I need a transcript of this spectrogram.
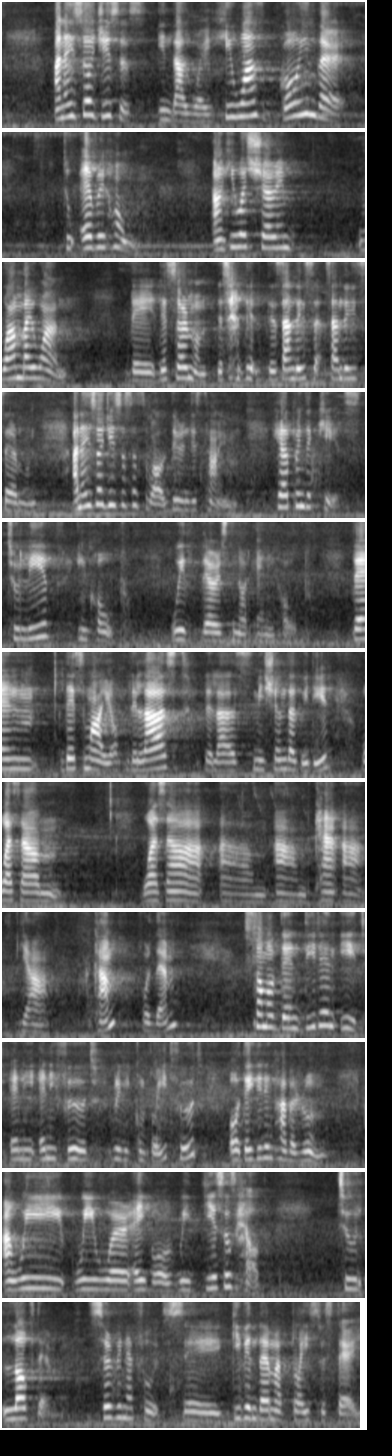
And i saw jesus in that way. He was going there to every home. And he was sharing one by one the, the sermon the, the, the sunday, sunday sermon and I saw Jesus as well during this time, helping the kids to live in hope with there is not any hope. Then the smile, the last, the last mission that we did was um, was a um, um, camp, uh, yeah, a camp for them. Some of them didn't eat any any food, really complete food, or they didn't have a room. And we we were able with jesus help to love them serving them food say, giving them a place to stay.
